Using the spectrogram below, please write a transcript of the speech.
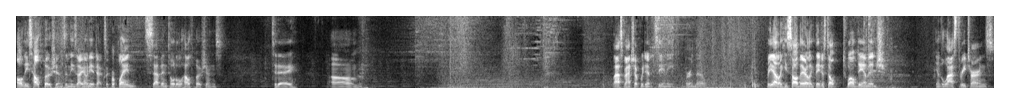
all these health potions in these Ionia decks. Like we're playing seven total health potions today. Um, Last matchup, we didn't see any burn though. But yeah, like you saw there, like they just dealt 12 damage. You know, the last three turns,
